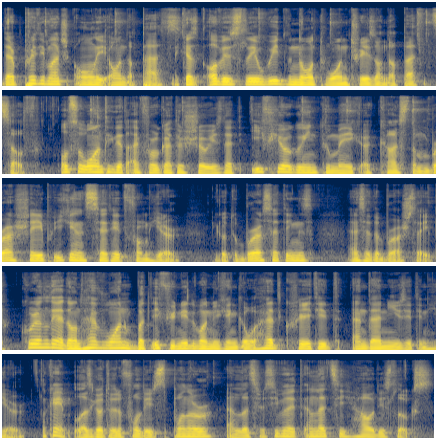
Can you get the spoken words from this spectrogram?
They're pretty much only on the path, because obviously we do not want trees on the path itself. Also one thing that I forgot to show is that if you're going to make a custom brush shape, you can set it from here. You go to brush settings and set the brush shape. Currently I don't have one, but if you need one you can go ahead, create it and then use it in here. Okay, let's go to the foliage spawner and let's resimulate and let's see how this looks.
